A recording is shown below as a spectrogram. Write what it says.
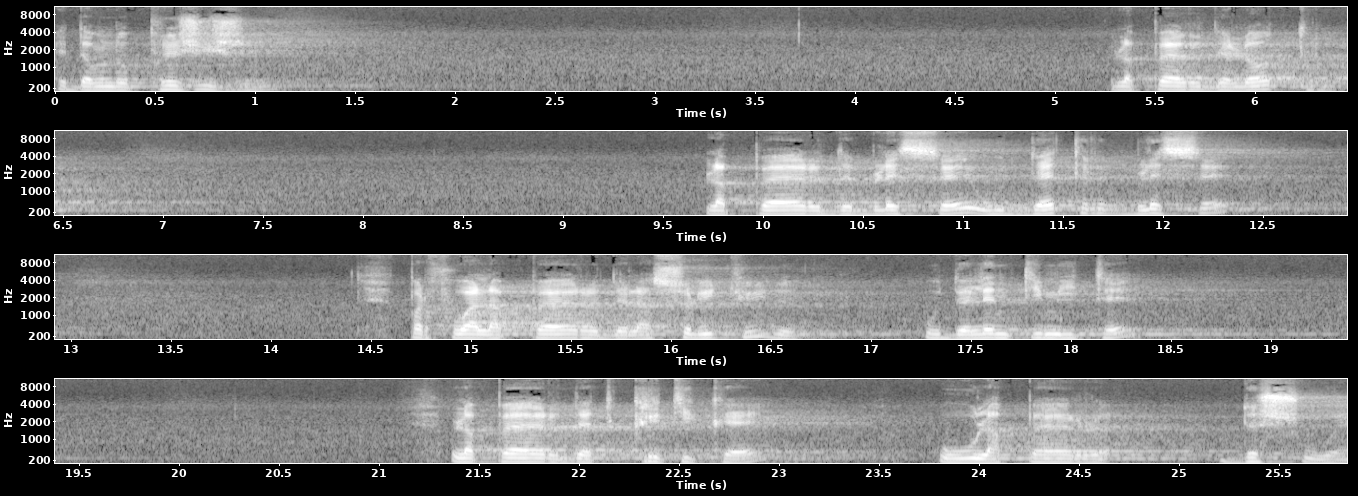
et dans nos préjugés. La peur de l'autre, la peur de blesser ou d'être blessé, parfois la peur de la solitude ou de l'intimité, la peur d'être critiqué ou la peur d'échouer,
